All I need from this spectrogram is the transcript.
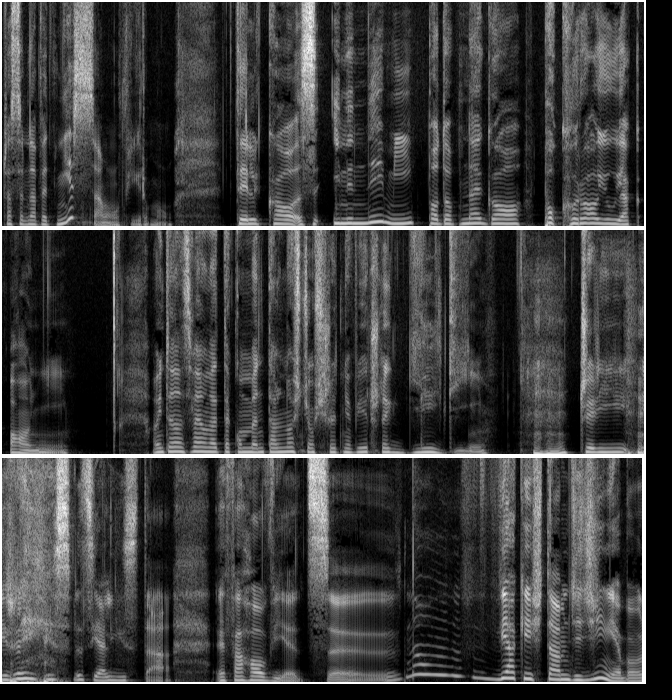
czasem nawet nie z samą firmą, tylko z innymi podobnego pokroju jak oni. Oni to nazywają nawet taką mentalnością średniowiecznych gildii. Mhm. Czyli jeżeli jest specjalista, e, fachowiec, e, no w jakiejś tam dziedzinie, bo,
